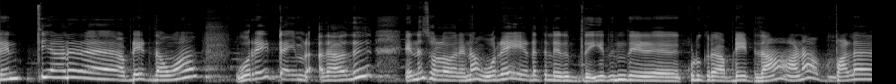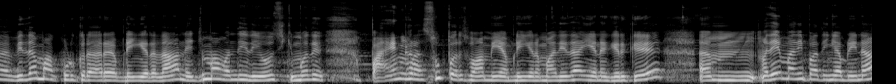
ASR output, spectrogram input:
லென்த்தியான அப்டேட் தான் ஒரே டைமில் அதாவது என்ன சொல்ல வரேன்னா ஒரே இடத்துல இருந்து இருந்து கொடுக்குற அப்டேட் தான். ஆனால் பல விதமாக கொடுக்குறாரு அப்படிங்கிறது தான் நிஜமாக வந்து இதை யோசிக்கும் போது பயங்கர சூப்பர் சுவாமி அப்படிங்கிற மாதிரி தான் எனக்கு இருக்குது அதே மாதிரி பார்த்தீங்க அப்படின்னா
